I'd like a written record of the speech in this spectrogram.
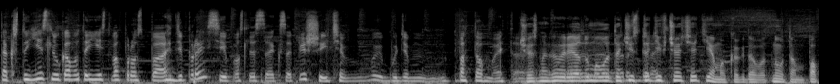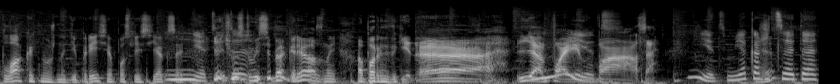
Так что если у кого-то есть вопрос по депрессии после секса, пишите, мы будем потом это Честно говоря, я думал, это э, чисто разбирать. девчачья тема, когда вот, ну, там, поплакать нужно, депрессия после секса. Нет, я это- чувствую себя грязной. А парни такие, да, я Нет. поебался. нет, мне кажется, это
